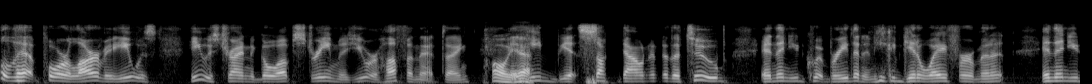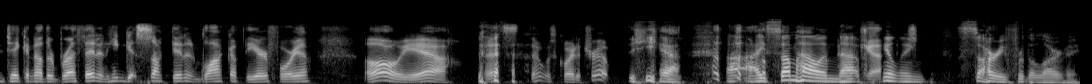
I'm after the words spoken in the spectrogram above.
Well, that poor larvae, he was he was trying to go upstream as you were huffing that thing, Oh and yeah. he'd get sucked down into the tube, and then you'd quit breathing, and he could get away for a minute, and then you'd take another breath in, and he'd get sucked in and block up the air for you. Oh yeah, that's that was quite a trip. yeah. I I somehow am not Gosh. feeling sorry for the larvae.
